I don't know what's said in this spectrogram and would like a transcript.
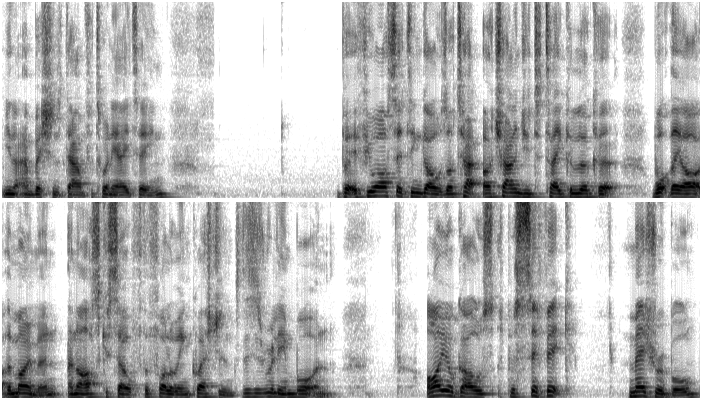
you know ambitions down for 2018. But if you are setting goals, I, ta- I challenge you to take a look at what they are at the moment and ask yourself the following questions. This is really important. Are your goals specific, measurable,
